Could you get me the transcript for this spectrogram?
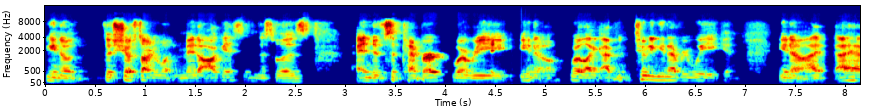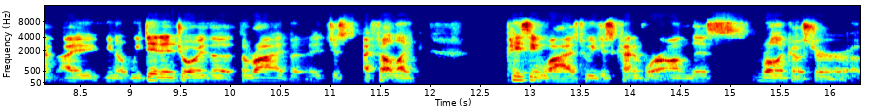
you know the show started what mid-august and this was end of September where we, you know, we're like I've been tuning in every week and you know, I I have I you know, we did enjoy the the ride, but it just I felt like pacing wise, we just kind of were on this roller coaster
